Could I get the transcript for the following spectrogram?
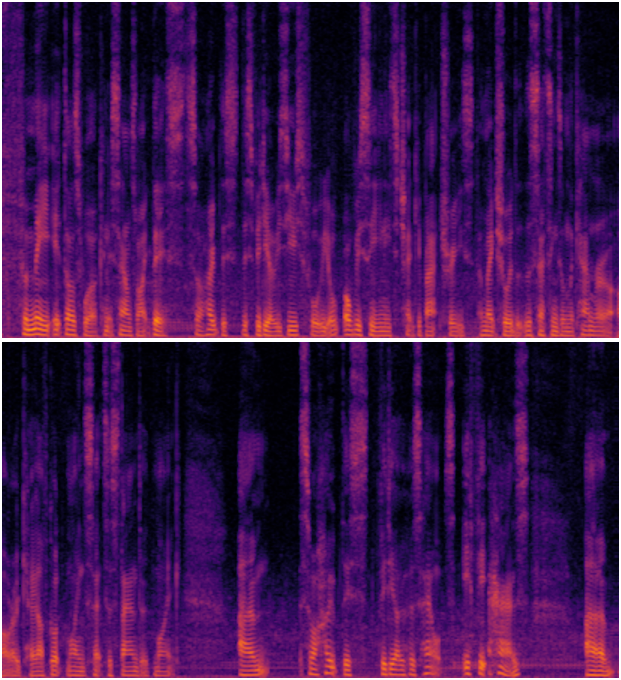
for me it does work and it sounds like this. So I hope this this video is useful. Obviously you need to check your batteries and make sure that the settings on the camera are okay. I've got mine set to standard mic um, so I hope this video has helped. If it has um,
